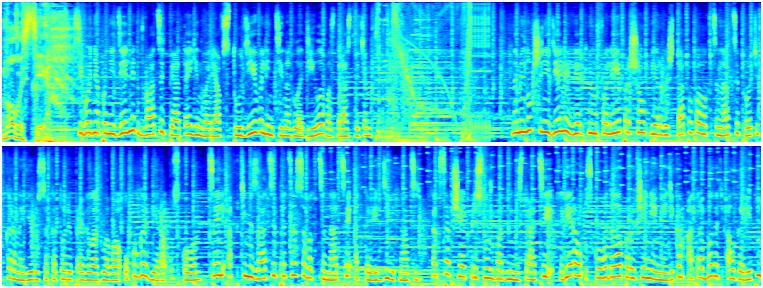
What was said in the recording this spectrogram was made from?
Новости. Сегодня понедельник, 25 января. В студии Валентина Гладилова. Здравствуйте. На минувшей неделе в Верхнем Уфалее прошел первый штаб по вакцинации против коронавируса, который провела глава округа Вера Ускова. Цель – оптимизации процесса вакцинации от COVID-19. Как сообщает пресс-служба администрации, Вера Ускова дала поручение медикам отработать алгоритм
